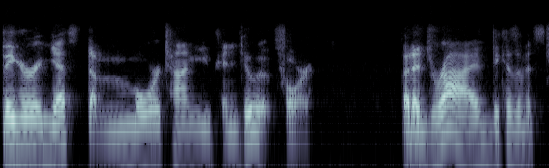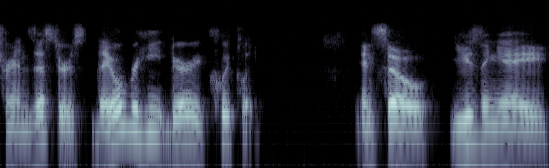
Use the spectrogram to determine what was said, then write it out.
bigger it gets, the more time you can do it for. But a drive, because of its transistors, they overheat very quickly. And so using a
